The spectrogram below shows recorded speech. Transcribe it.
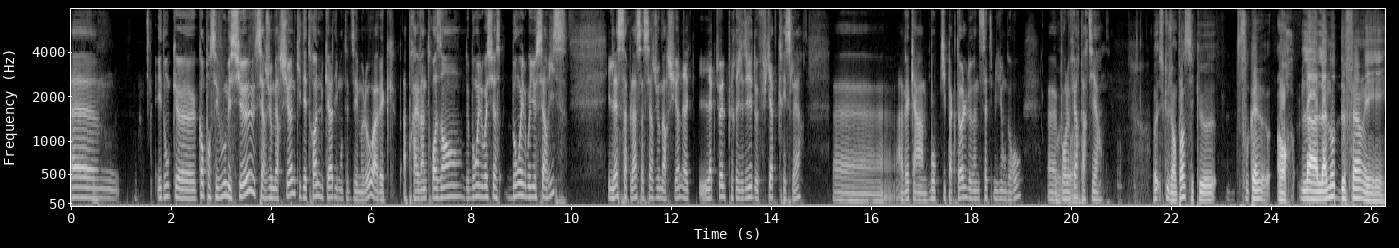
Euh, et donc, euh, qu'en pensez-vous, messieurs Sergio Mercion qui détrône Luca Di Montezemolo avec, après 23 ans de bons et loyaux, bons et loyaux services, il laisse sa place à Sergio Marchion, l'actuel PDG de Fiat Chrysler, euh, avec un beau petit pactole de 27 millions d'euros euh, pour le faire partir. ce que j'en pense, c'est que faut quand même. Alors, la, la note de fin est,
